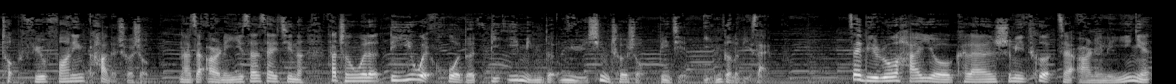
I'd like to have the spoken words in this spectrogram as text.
Top Fuel Funding Car 的车手。那在2013赛季呢，她成为了第一位获得第一名的女性车手，并且赢得了比赛。再比如还有克莱恩施密特，在2001年。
